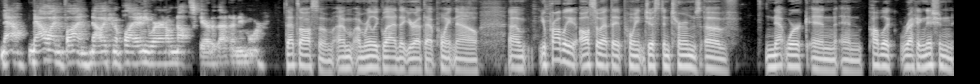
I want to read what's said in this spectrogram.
now. Now I'm fine. Now I can apply anywhere and I'm not scared of that anymore. That's awesome. I'm I'm really glad that you're at that point now. Um, you're probably also at that point just in terms of network and and public recognition.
